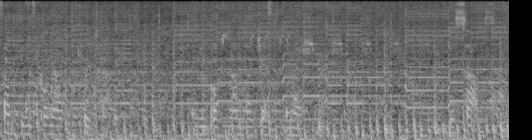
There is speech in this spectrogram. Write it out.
Something's gone out of kilter and you've got an undigested emotion. Yourself.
